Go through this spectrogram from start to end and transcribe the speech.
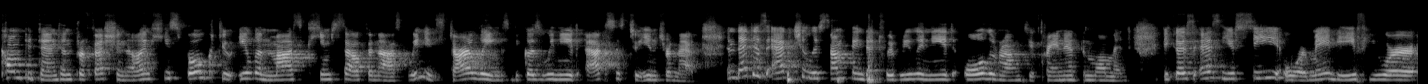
competent and professional. And he spoke to Elon Musk himself and asked, we need Starlinks because we need access to internet. And that is actually something that we really need all around Ukraine at the moment. Because as you see, or maybe if you are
